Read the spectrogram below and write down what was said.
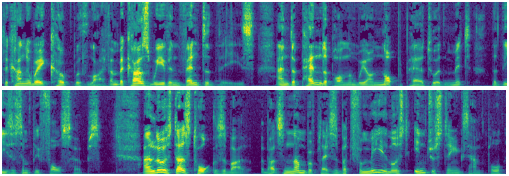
to kind of way cope with life. And because we've invented these and depend upon them, we are not prepared to admit that these are simply false hopes. And Lewis does talk this about, about a number of places, but for me, the most interesting example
